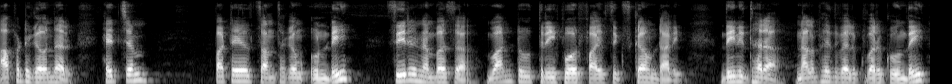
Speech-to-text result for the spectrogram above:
అప్పటి గవర్నర్ హెచ్ఎం పటేల్ సంతకం ఉండి serial numbers one two three four five సిక్స్గా ఉండాలి. దీని ధర నలభై ఐదు వేల వరకు ఉంది.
